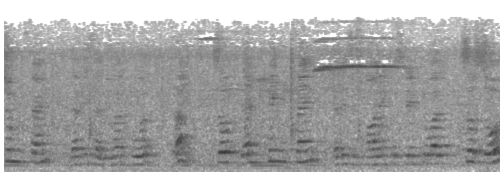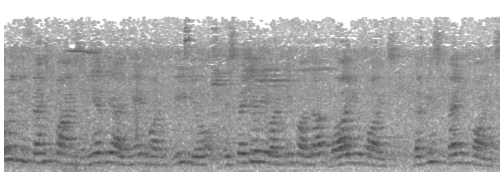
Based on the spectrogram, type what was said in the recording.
chung fen, that is the liver 4, right? So then ping fen, that is the small intestine 12. So, so many fen points, nearly I made one video, especially only for the value points, that means fen points.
